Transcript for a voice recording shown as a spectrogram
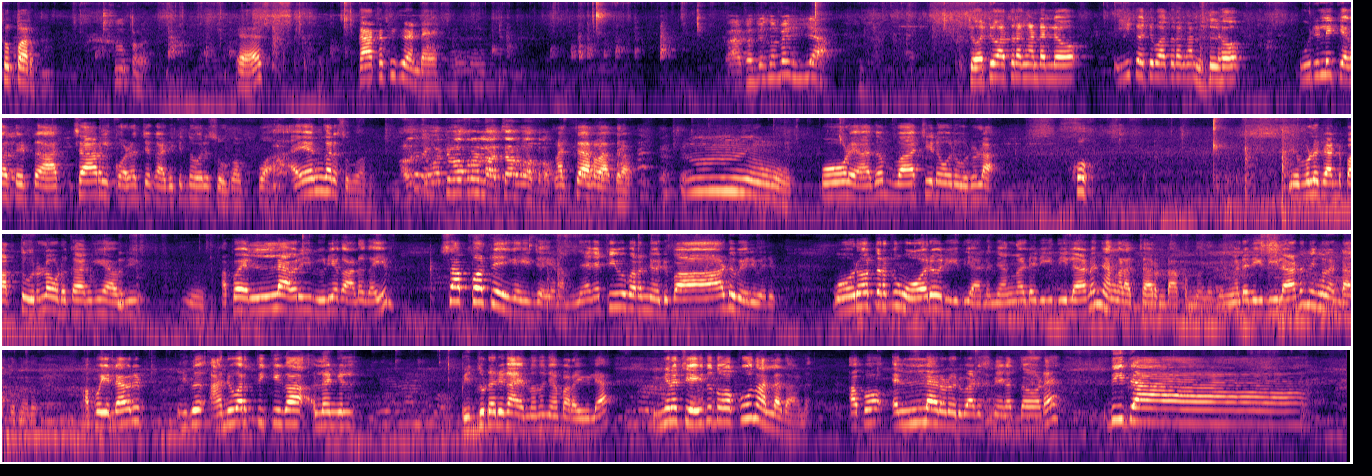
സൂപ്പർ. സൂപ്പർ. യെസ് കാക്കത്തിക്ക് വേണ്ടേ? ചോറ്റുപാത്രം കണ്ടല്ലോ? ഈ ചോറ്റുപാത്രം കണ്ടല്ലോ? ഉരുളിക്കകത്തിട്ട് അച്ചാറിൽ കുഴച്ച് കഴിക്കുന്ന ഒരു സുഖം. ഭയങ്കര സുഖമാണ്. അച്ചാർ പാത്രം. പോളെ അതും വാച്ചിയുടെ ഒരു ഉരുള. ഹോ. ഇവൾ രണ്ട് പത്ത് ഉരുള കൊടുക്കാമെങ്കിൽ അവർ അപ്പോൾ എല്ലാവരും ഈ വീഡിയോ കാണുകയും സപ്പോർട്ട് ചെയ്യുകയും ചെയ്യണം. നെഗറ്റീവ് പറഞ്ഞ് ഒരുപാട് പേര് വരും. ഓരോരുത്തർക്കും ഓരോ രീതിയാണ്. ഞങ്ങളുടെ രീതിയിലാണ് ഞങ്ങൾ അച്ചാർ ഉണ്ടാക്കുന്നത്. നിങ്ങളുടെ രീതിയിലാണ് നിങ്ങൾ ഉണ്ടാക്കുന്നത്. അപ്പോൾ എല്ലാവരും ഇത് അനുവർത്തിക്കുക അല്ലെങ്കിൽ പിന്തുടരുക എന്നൊന്നും ഞാൻ പറയൂല. ഇങ്ങനെ ചെയ്തു നോക്കൂ നല്ലതാണ്. അപ്പോൾ എല്ലാവരോടും ഒരുപാട് സ്നേഹത്തോടെ. ദിജാ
